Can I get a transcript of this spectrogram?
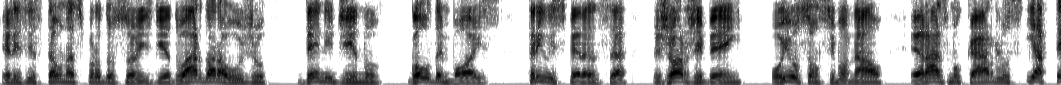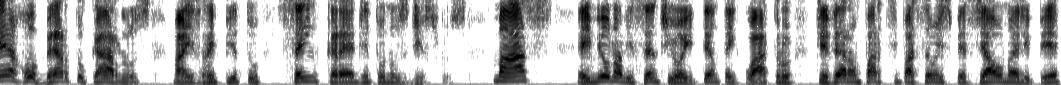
eles estão nas produções de Eduardo Araújo, Deni Dino, Golden Boys, Trio Esperança, Jorge Ben, Wilson Simonal, Erasmo Carlos e até Roberto Carlos, mas repito, sem crédito nos discos. Mas em 1984, tiveram participação especial no LP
